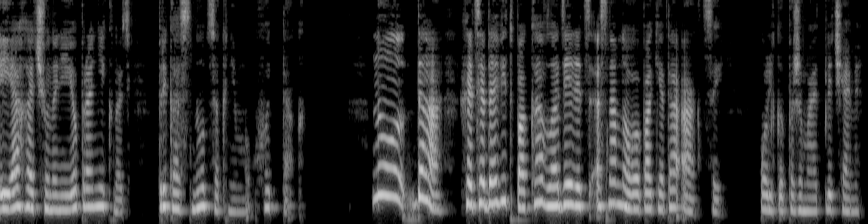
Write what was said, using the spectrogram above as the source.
и я хочу на нее проникнуть, прикоснуться к нему хоть так». «Ну, да, хотя Давид пока владелец основного пакета акций», — Ольга пожимает плечами.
